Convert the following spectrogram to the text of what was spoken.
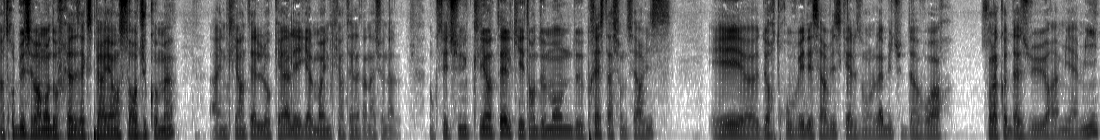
Notre but, c'est vraiment d'offrir des expériences hors du commun à une clientèle locale et également à une clientèle internationale. Donc c'est une clientèle qui est en demande de prestations de services et euh, de retrouver des services qu'elles ont l'habitude d'avoir sur la Côte d'Azur, à Miami,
